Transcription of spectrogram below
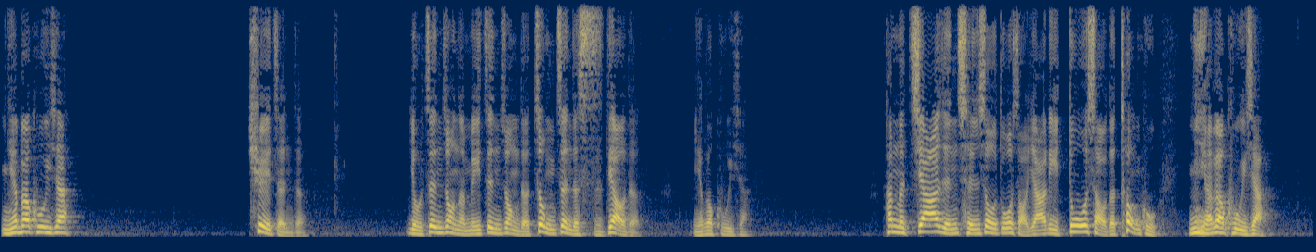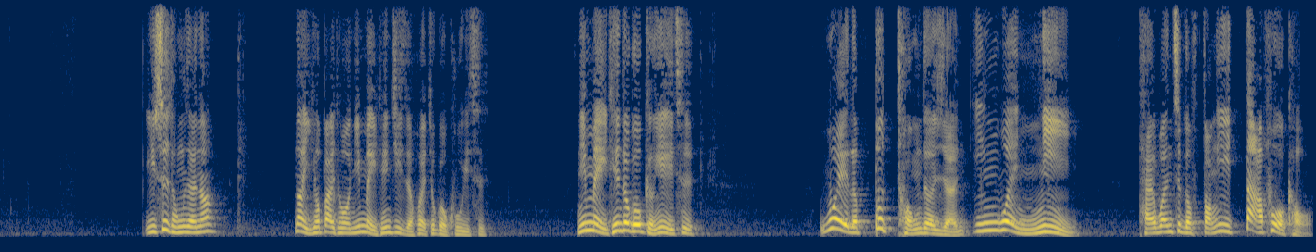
你要不要哭一下？确诊的、有症状的、没症状的、重症的、死掉的，你要不要哭一下？他们家人承受多少压力、多少的痛苦，你要不要哭一下？一视同仁呢、啊？那以后拜托你每天记者会就给我哭一次，你每天都给我哽咽一次。为了不同的人，因为你台湾这个防疫大破口，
